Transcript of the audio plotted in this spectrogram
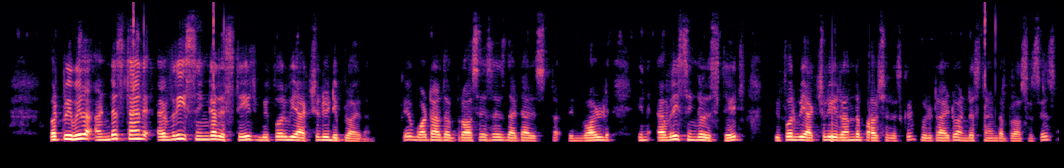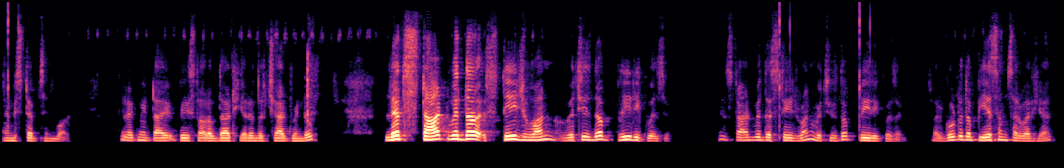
But we will understand every single stage before we actually deploy them. Okay what are the processes that are involved in every single stage before we actually run the PowerShell script? We'll try to understand the processes and steps involved. Okay, let me type paste all of that here in the chat window. Let's start with the stage one which is the prerequisite start with the stage one, which is the prerequisite. So I'll go to the PSM server here.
